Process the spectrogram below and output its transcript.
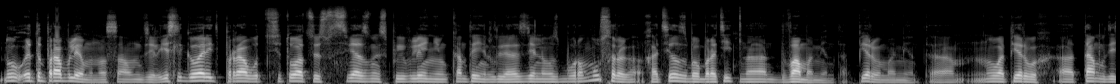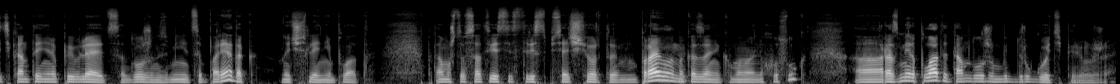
Ну, это проблема на самом деле. Если говорить про вот ситуацию, связанную с появлением контейнеров для раздельного сбора мусора, хотелось бы обратить на два момента. Первый момент. А, ну, во-первых, там, где эти контейнеры появляются, должен измениться порядок начисления платы. Потому что в соответствии с 354 правилами оказания коммунальных услуг а, размер платы там должен быть другой теперь уже.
